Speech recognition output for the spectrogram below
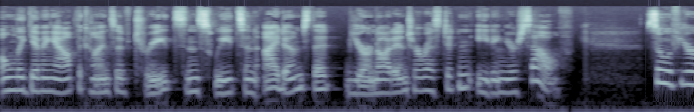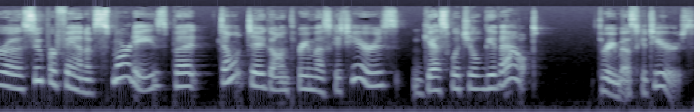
only giving out the kinds of treats and sweets and items that you're not interested in eating yourself. So if you're a super fan of Smarties but don't dig on Three Musketeers, guess what you'll give out? Three Musketeers.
